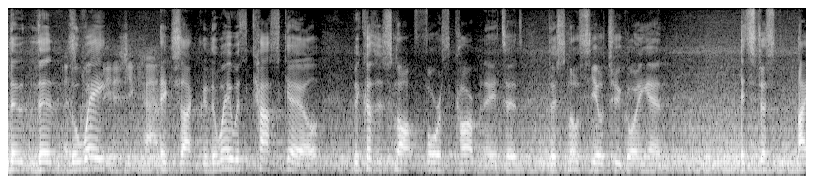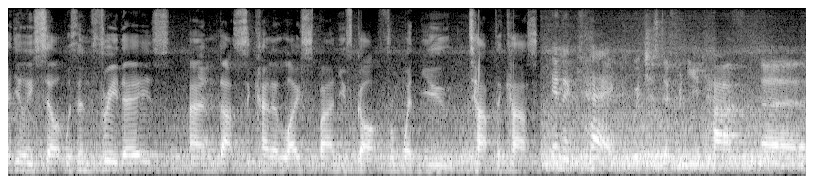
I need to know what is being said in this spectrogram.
The, the, As the way quickly as you can. exactly the way with cask ale, because it's not force carbonated, there's no CO2 going in. It's just ideally sell it within three days, and that's the kind of lifespan you've got from when you tap the cask. In a keg, which is different, you'd have uh,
